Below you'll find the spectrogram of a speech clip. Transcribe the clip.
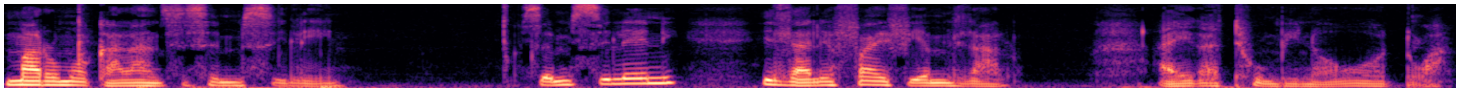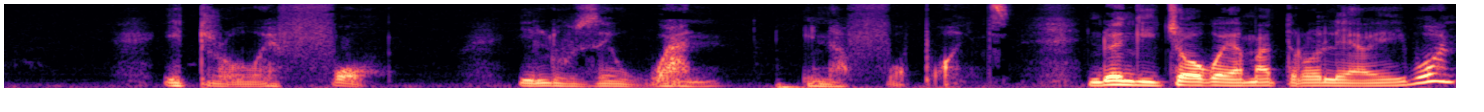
Marumo Gallants semsileni semsileni idlale 5 yemidlalo. Ayikathumbi nowodwa idraw e4 iluze 1 ina 4 points. Into engiyitshoko yamadraw leyo yayibona?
